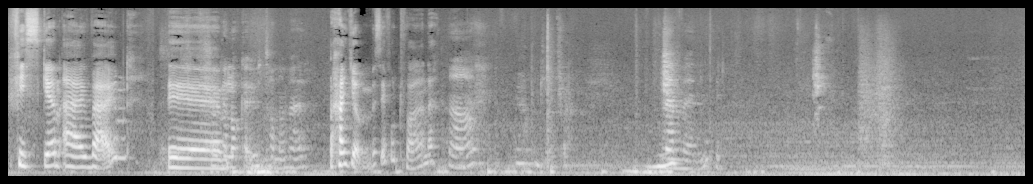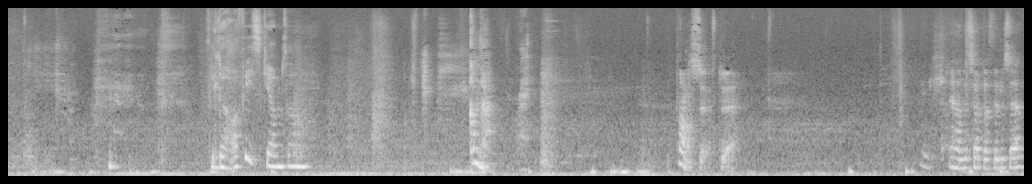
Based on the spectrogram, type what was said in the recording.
Fisken är värmd. Försöka Eh, locka ut honom här. han gömmer sig fortfarande. Ja. Nej men nu. Vill du ha fisk Jansson? Kom då. Fan vad söt du är. Är han det sötaste du sett?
